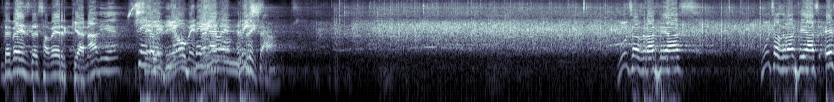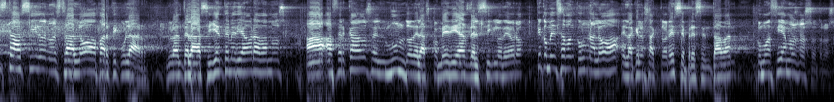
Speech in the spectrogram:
Debéis de saber que a nadie Se le dio veneno en risa. Muchas gracias. Muchas gracias. Esta ha sido nuestra loa particular. Durante la siguiente media hora vamos a acercaros el mundo de las comedias del siglo de oro, que comenzaban con una loa en la que los actores se presentaban como hacíamos nosotros.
